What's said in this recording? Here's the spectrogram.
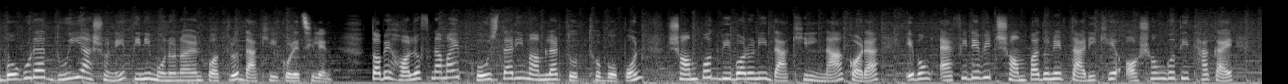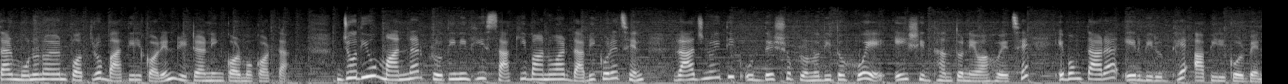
বগুড়া দুই আসনে তিনি মনোনয়নপত্র দাখিল করেছিলেন। তবে হলফনামায় ফৌজদারি মামলার তথ্য গোপন, সম্পদ বিবরণী দাখিল না করা এবং অ্যাফিডেভিট সম্পাদনের তারিখে অসঙ্গতি থাকায় তার মনোনয়নপত্র বাতিল করেন রিটার্নিং কর্মকর্তা। যদিও মান্নার প্রতিনিধি সাকিব আনোয়ার দাবি করেছেন, রাজনৈতিক উদ্দেশ্য প্রণোদিত হয়ে এই সিদ্ধান্ত নেওয়া হয়েছে এবং তারা এর বিরুদ্ধে আপিল করবেন।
